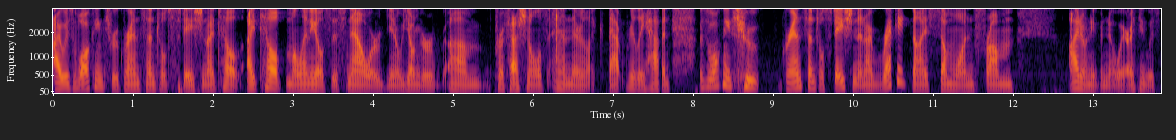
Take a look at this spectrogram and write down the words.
I was walking through Grand Central Station. I tell I tell millennials this now, or you know, younger um, professionals, and they're like, "That really happened." I was walking through Grand Central Station, and I recognized someone from I don't even know where. I think it was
